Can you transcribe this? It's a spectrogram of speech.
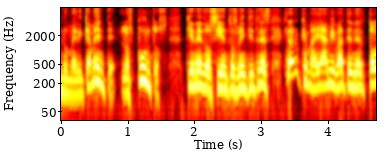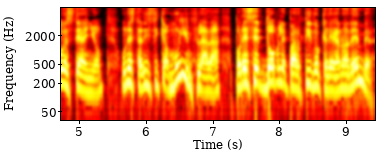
numéricamente, los puntos. Tiene 223. Claro que Miami va a tener todo este año una estadística muy inflada por ese doble partido que le ganó a Denver.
